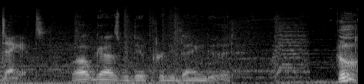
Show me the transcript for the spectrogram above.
Dang it. Well, guys, we did pretty dang good.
